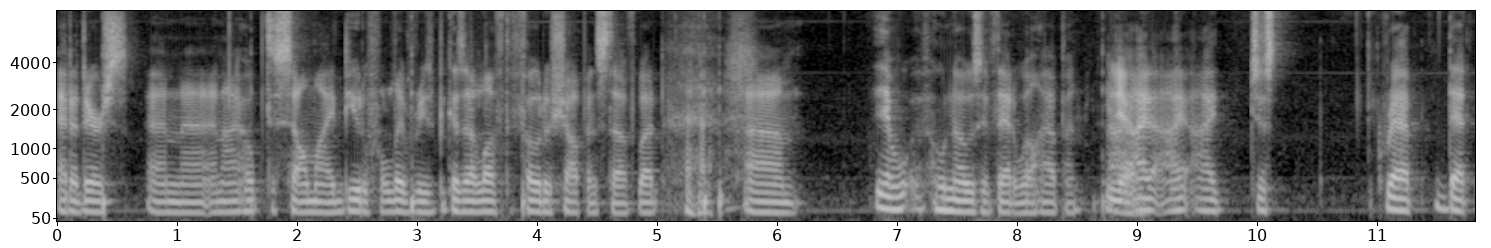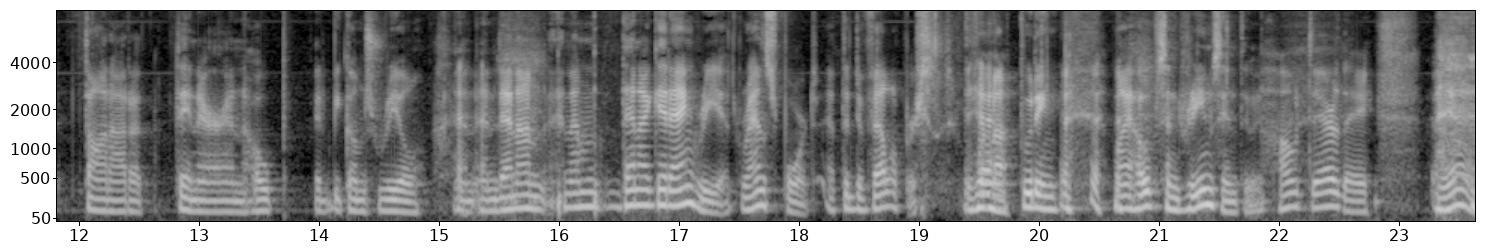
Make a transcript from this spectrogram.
editors, and uh, and I hope to sell my beautiful liveries because I love the Photoshop and stuff. But um, yeah, who knows if that will happen? Yeah. I, I, I just grab that thought out of thin air and hope it becomes real, and and then I'm and I'm then I get angry at Rennsport at the developers for Yeah. not putting my hopes and dreams into it. How dare they? Yeah,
